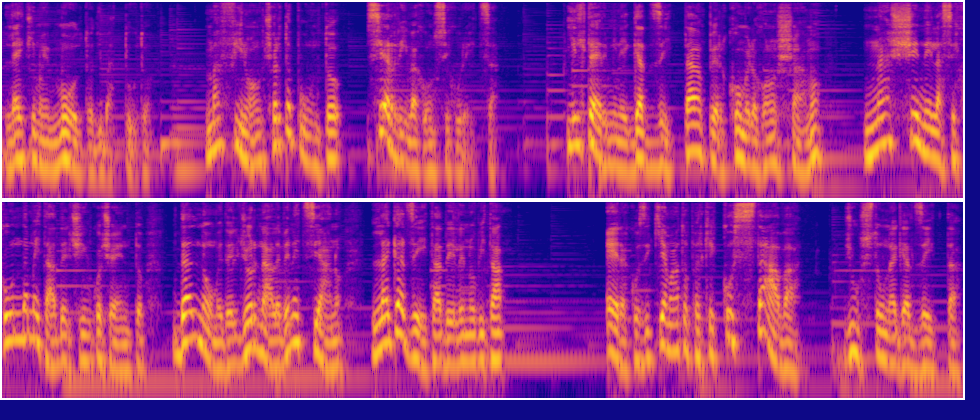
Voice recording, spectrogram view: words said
l'etimo è molto dibattuto ma fino a un certo punto si arriva con sicurezza. Il termine gazzetta, per come lo conosciamo, nasce nella seconda metà del Cinquecento dal nome del giornale veneziano La Gazzetta delle Novità. Era così chiamato perché costava giusto una gazzetta,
